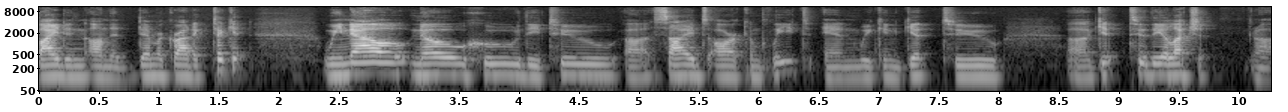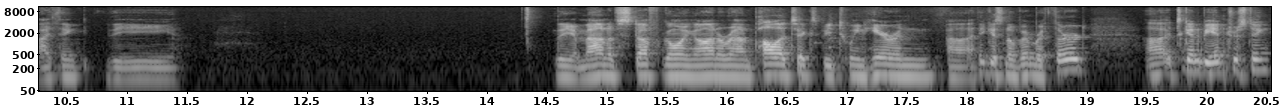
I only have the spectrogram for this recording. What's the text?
Biden on the Democratic ticket. We now know who the two uh, sides are complete, and we can get to uh, get to the election. Uh, I think the the amount of stuff going on around politics between here and uh, I think it's November third uh, it's going to be interesting.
